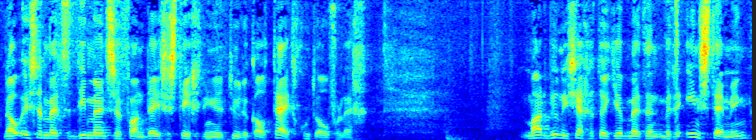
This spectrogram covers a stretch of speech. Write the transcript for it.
Nou is er met die mensen van deze stichting natuurlijk altijd goed overleg. Maar wil niet zeggen dat je met een, met een instemming,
